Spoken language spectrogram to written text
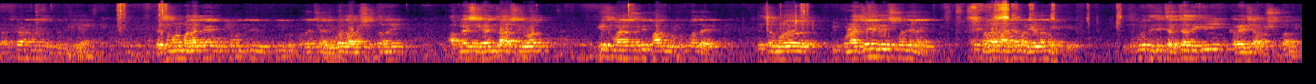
राजकारणाला शब्द दिले आहे. त्याच्यामुळे मला काय मुख्यमंत्री पदाची अजिबात आवश्यकता नाही. आपल्या सगळ्यांचा आशीर्वाद हेच माझ्यासाठी फार मोठं पद आहे. त्याच्यामुळं मी कोणाच्याही रेसमध्ये नाही. आणि मला माझ्या मर्यादा माहिती आहे त्याच्यामुळे त्याची चर्चा देखील करायची आवश्यकता नाही.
